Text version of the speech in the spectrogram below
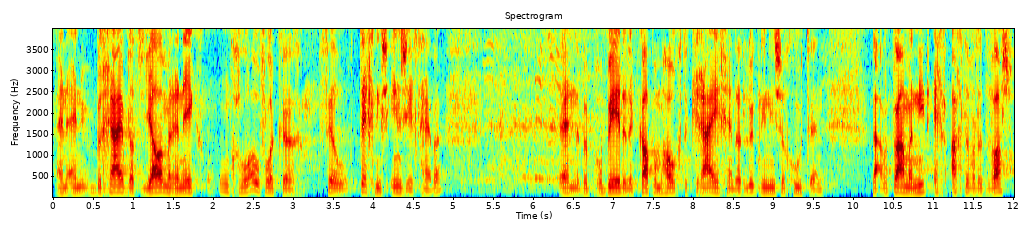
En, en u begrijpt dat Jelmer en ik ongelooflijk veel technisch inzicht hebben. En we probeerden de kap omhoog te krijgen en dat lukte niet zo goed. En, nou, we kwamen niet echt achter wat het was.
